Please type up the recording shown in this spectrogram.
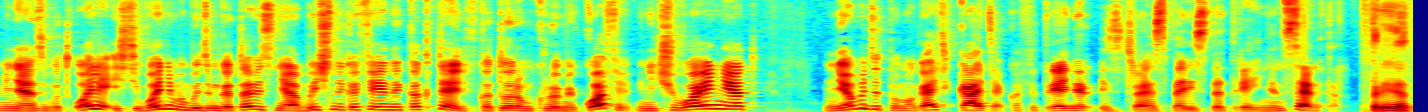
меня зовут Оля, и сегодня мы будем готовить необычный кофейный коктейль, в котором кроме кофе ничего и нет. Мне будет помогать Катя, кофе-тренер из Jazz Barista Training Center. Привет.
